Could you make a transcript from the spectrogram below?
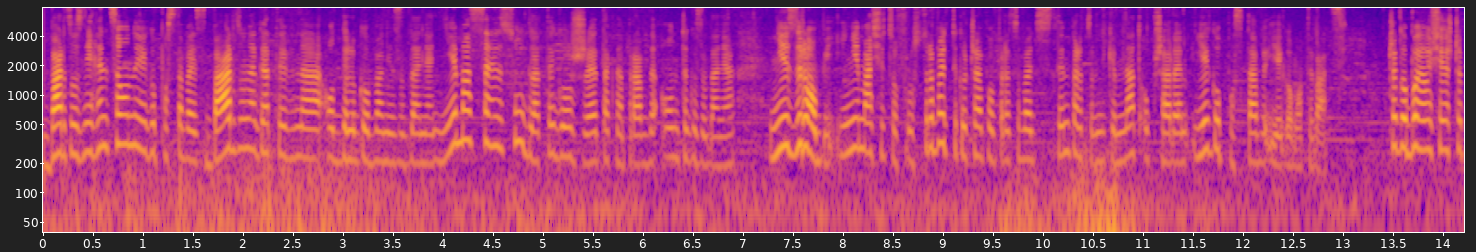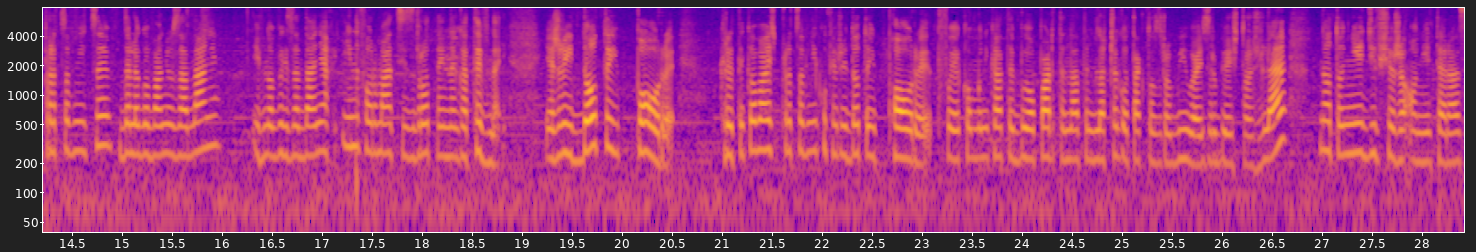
bardzo zniechęcony, jego postawa jest bardzo negatywna, oddelegowanie zadania nie ma sensu, dlatego że tak naprawdę on tego zadania nie zrobi i nie ma się co frustrować, tylko trzeba popracować z tym pracownikiem nad obszarem jego postawy i jego motywacji. Czego boją się jeszcze pracownicy w delegowaniu zadań i w nowych zadaniach? Informacji zwrotnej negatywnej. Jeżeli do tej pory krytykowałeś pracowników, jeżeli do tej pory Twoje komunikaty były oparte na tym, dlaczego tak to zrobiłeś, zrobiłeś to źle, no to nie dziw się, że oni teraz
